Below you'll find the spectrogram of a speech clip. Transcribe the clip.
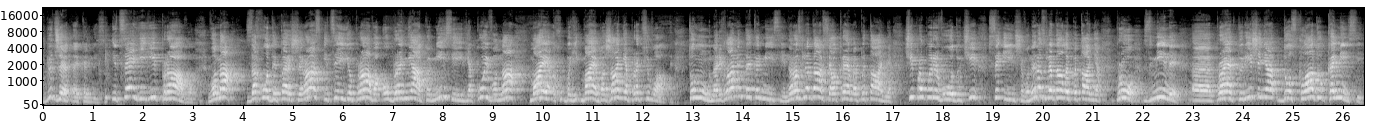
бюджетної комісії. І це її право. Вона заходить перший раз, і це її право обрання комісії, в якої вона має, має бажання працювати. Тому на регламентній комісії не розглядався окреме питання чи про переводу, чи все інше. Вони розглядали питання про зміни е, проекту рішення до складу комісії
